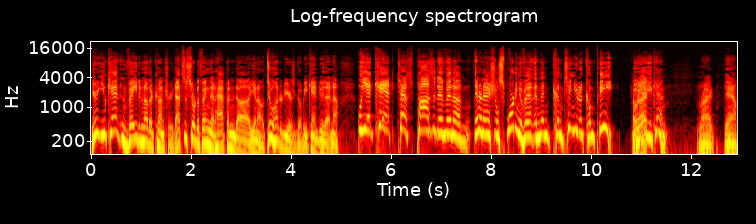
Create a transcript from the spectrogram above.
You you can't invade another country. That's the sort of thing that happened, uh, you know, 200 years ago. But you can't do that now. Well, you can't test positive in an international sporting event and then continue to compete. Oh right. yeah, you can. Right. Yeah.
